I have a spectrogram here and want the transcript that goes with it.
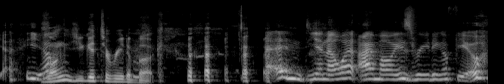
Yeah. Yep. As long as you get to read a book. and you know what? I'm always reading a few.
